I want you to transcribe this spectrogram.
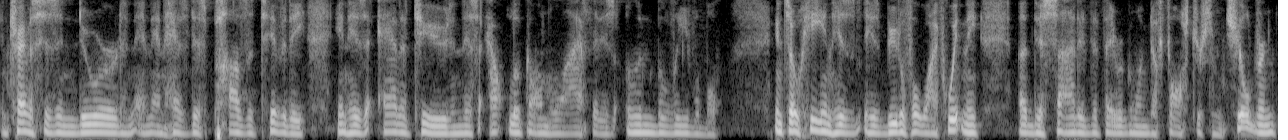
And Travis has endured and, and, and has this positivity in his attitude and this outlook on life that is unbelievable. And so he and his his beautiful wife Whitney uh, decided that they were going to foster some children.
